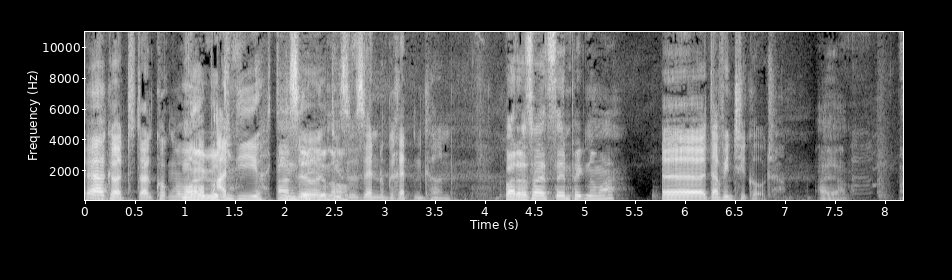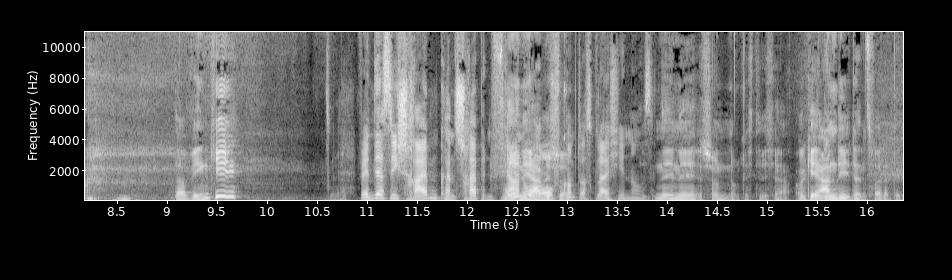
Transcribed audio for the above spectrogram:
Ja, gut, dann gucken wir mal, ob Andi diese, Andi, genau. diese Sendung retten kann. Warte, das war jetzt dein Pick nochmal? Äh, Da Vinci Code. Ah ja. Da Vinci? Wenn du das nicht schreiben kannst, schreib Inferno nee, nee, auf, kommt das gleiche hinaus. Nee, nee, schon richtig, ja. Okay, Andi, dein zweiter Pick.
